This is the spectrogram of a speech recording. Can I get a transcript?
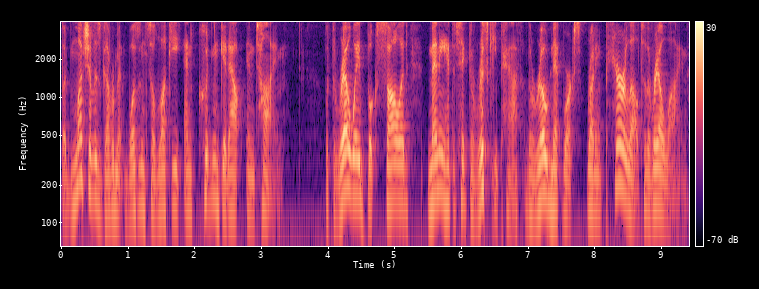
but much of his government wasn't so lucky and couldn't get out in time. With the railway book solid, many had to take the risky path of the road networks running parallel to the rail line.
